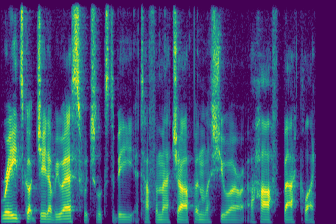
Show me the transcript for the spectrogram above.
Reid's got GWS, which looks to be a tougher matchup unless you are a half back like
